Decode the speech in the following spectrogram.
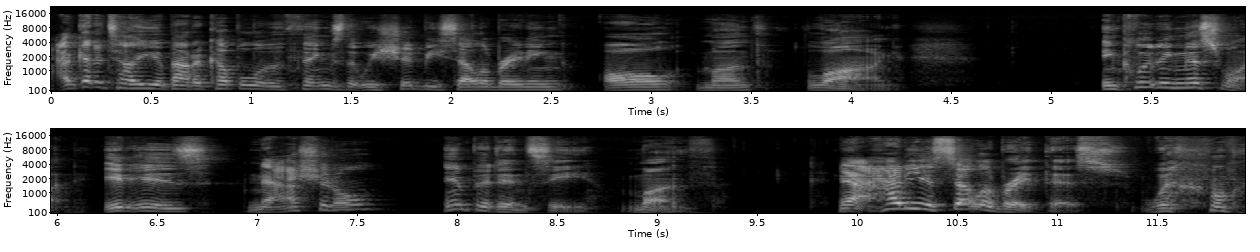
I've got to tell you about a couple of the things that we should be celebrating all month long, including this one. It is National Impotency Month. Now, how do you celebrate this? Well,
